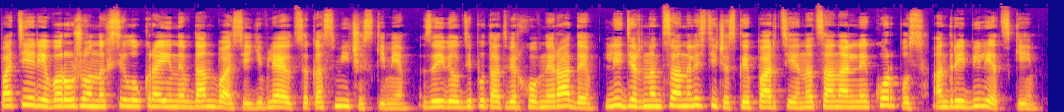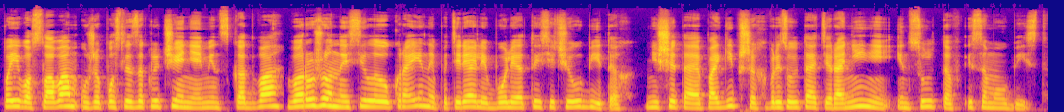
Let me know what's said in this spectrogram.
Потери вооруженных сил Украины в Донбассе являются космическими, заявил депутат Верховной Рады, лидер националистической партии «Национальный корпус» Андрей Белецкий. По его словам, уже после заключения Минска-2 вооруженные силы Украины потеряли более тысячи убитых, не считая погибших в результате ранений, инсультов и самоубийств.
